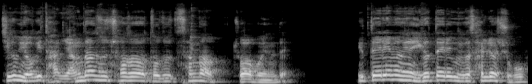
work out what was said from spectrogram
지금 여기 단, 양단수 쳐서 둬도 상관 좋아 보이는데. 이거 때리면 그냥 이거 때리고 이거 살려주고.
